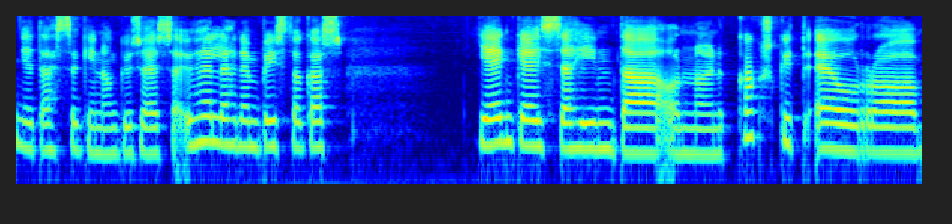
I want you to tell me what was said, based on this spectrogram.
ja tässäkin on kyseessä yhden lehden pistokas. Jenkeissä hintaa on noin 20 euroa,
